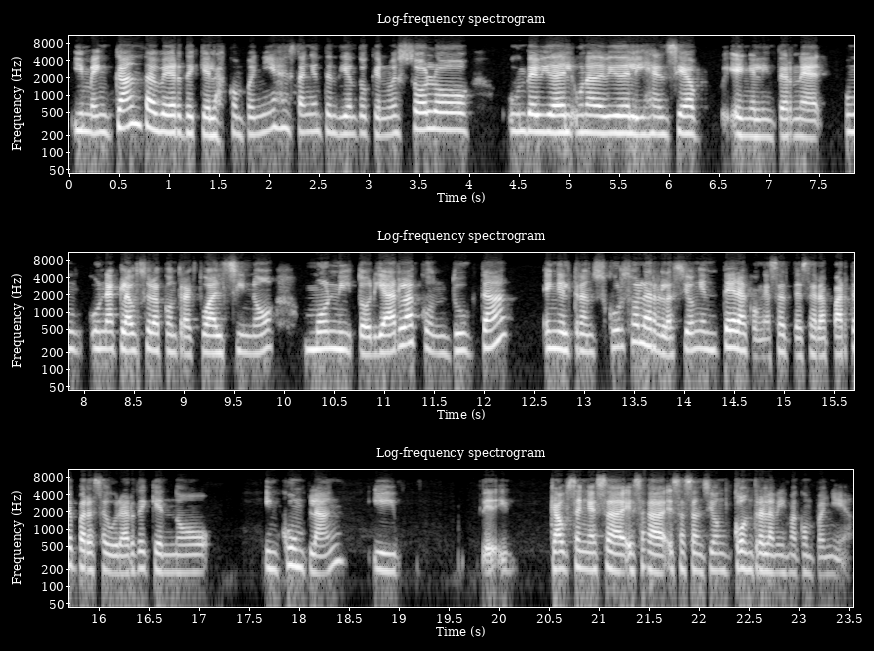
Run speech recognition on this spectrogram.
Y me encanta ver de que las compañías están entendiendo que no es solo un debida, una debida diligencia en el Internet, una cláusula contractual, sino monitorear la conducta en el transcurso de la relación entera con esa tercera parte para asegurar de que no incumplan y, eh, causen esa, esa, esa sanción contra la misma compañía.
